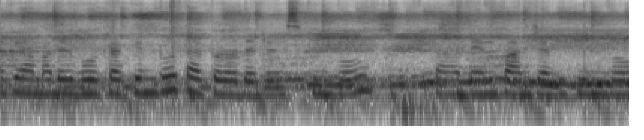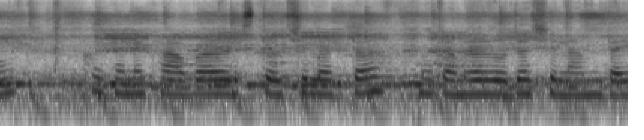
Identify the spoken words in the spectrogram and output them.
আগে আমাদের বোরকা কিনবো, তারপর ওদের ড্রেস কিনবো তাদের পাঞ্জাবি কিনবো। এখানে খাবার স্টল ছিল একটা বাট আমরা রোজা ছিলাম, তাই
